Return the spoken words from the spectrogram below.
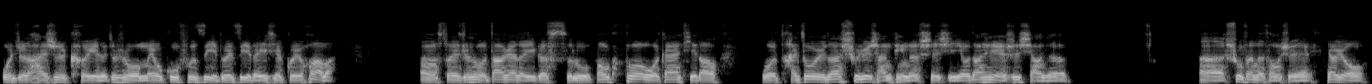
我觉得还是可以的，就是我没有辜负自己对自己的一些规划吧。嗯，所以这是我大概的一个思路。包括我刚才提到，我还做过一段数据产品的实习，我当时也是想着，呃，数分的同学要有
